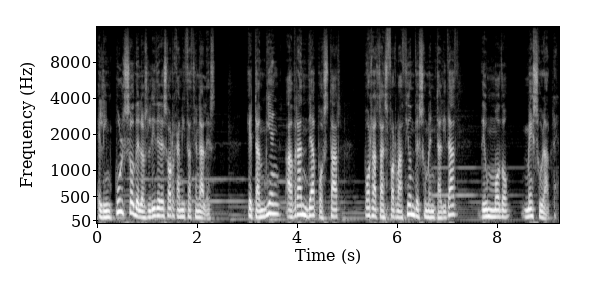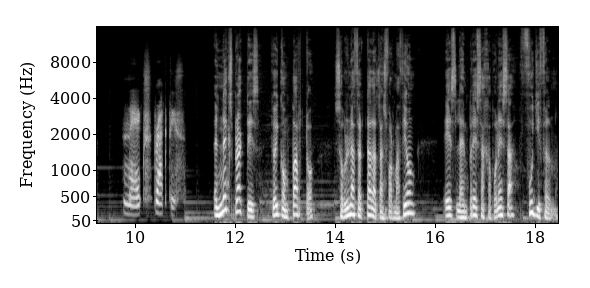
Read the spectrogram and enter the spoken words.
el impulso de los líderes organizacionales, que también habrán de apostar por la transformación de su mentalidad de un modo mesurable. Next Practice. El Next Practice que hoy comparto sobre una acertada transformación es la empresa japonesa Fujifilm.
